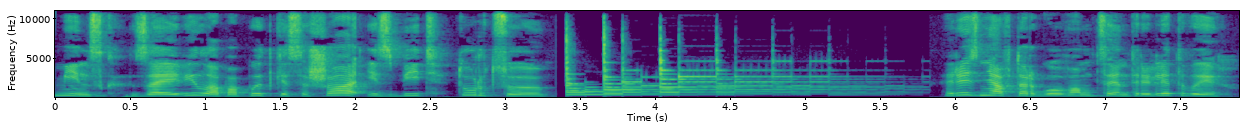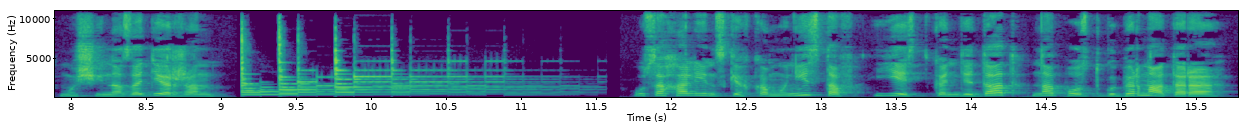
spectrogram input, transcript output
Минск заявил о попытке США избить Турцию. Резня в торговом центре Литвы. Мужчина задержан. У сахалинских коммунистов есть кандидат на пост губернатора.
